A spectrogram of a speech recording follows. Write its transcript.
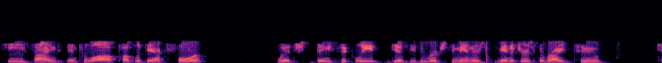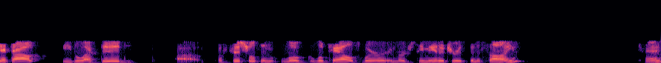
He signed into law Public Act 4, which basically gives these emergency managers, managers the right to kick out elected uh, officials in lo- locales where emergency manager has been assigned. Okay.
